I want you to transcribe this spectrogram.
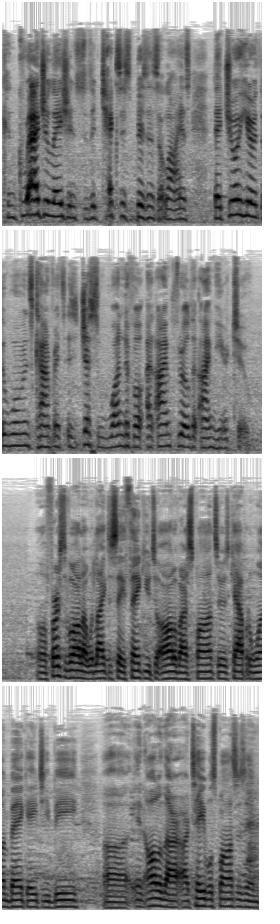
Congratulations to the Texas Business Alliance. That you're here at the Women's Conference is just wonderful, and I'm thrilled that I'm here too. Well, first of all, I would like to say thank you to all of our sponsors Capital One Bank, HEB, uh, and all of our, our, table sponsors, and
